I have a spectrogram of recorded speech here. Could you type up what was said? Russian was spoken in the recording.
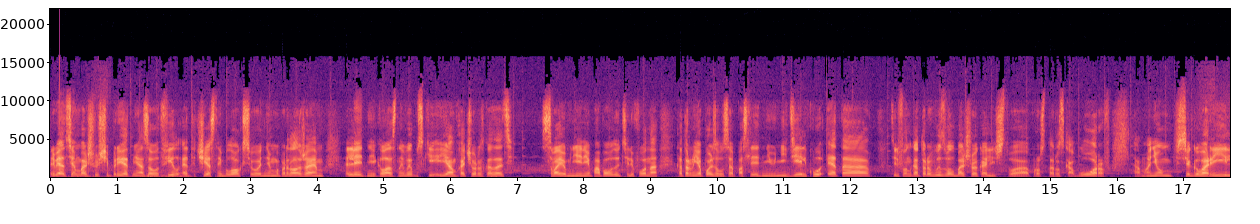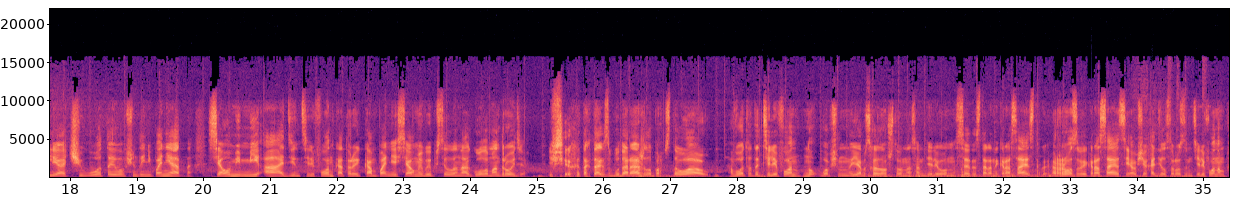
Ребят, всем большущий привет, меня зовут Фил, это Честный блог. Сегодня мы продолжаем летние классные выпуски, и я вам хочу рассказать свое мнение по поводу телефона, которым я пользовался последнюю недельку. Это телефон, который вызвал большое количество просто разговоров. Там о нем все говорили, от чего-то, и, в общем-то, непонятно. Xiaomi Mi A1 телефон, который компания Xiaomi выпустила на голом андроиде. И всех это так взбудоражило, просто вау. Вот этот телефон, ну, в общем, я бы сказал, что на самом деле он с этой стороны красавец, такой розовый красавец. Я вообще ходил с розовым телефоном.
